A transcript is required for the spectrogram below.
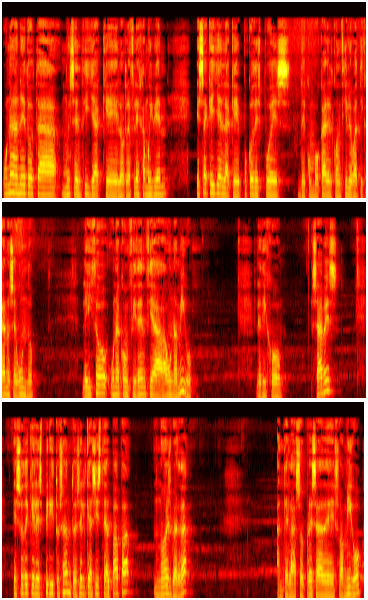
Una anécdota muy sencilla que lo refleja muy bien es aquella en la que poco después de convocar el Concilio Vaticano II, le hizo una confidencia a un amigo. Le dijo ¿Sabes? Eso de que el Espíritu Santo es el que asiste al Papa no es verdad. Ante la sorpresa de su amigo,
